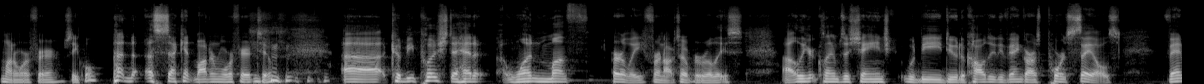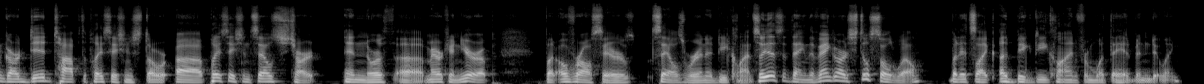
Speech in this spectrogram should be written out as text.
Modern Warfare sequel, a second Modern Warfare 2, uh, could be pushed ahead one month early for an October release. Uh, claims this change would be due to Call of Duty Vanguard's poor sales. Vanguard did top the PlayStation store, uh, PlayStation sales chart in North uh, America and Europe, but overall sales sales were in a decline. So that's the thing. The Vanguard still sold well, but it's like a big decline from what they had been doing.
